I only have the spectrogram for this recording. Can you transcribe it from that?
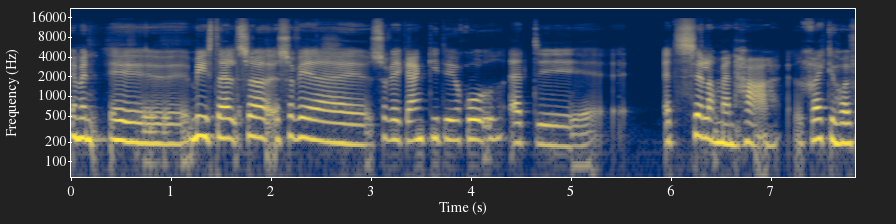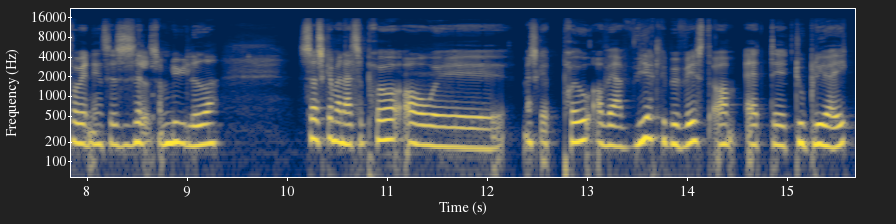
Jamen, øh, mest af alt, så, så, vil jeg, så vil jeg gerne give det råd, at, øh, at selvom man har rigtig høje forventninger til sig selv som ny leder, så skal man altså prøve at, øh, man skal prøve at være virkelig bevidst om, at øh, du bliver ikke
